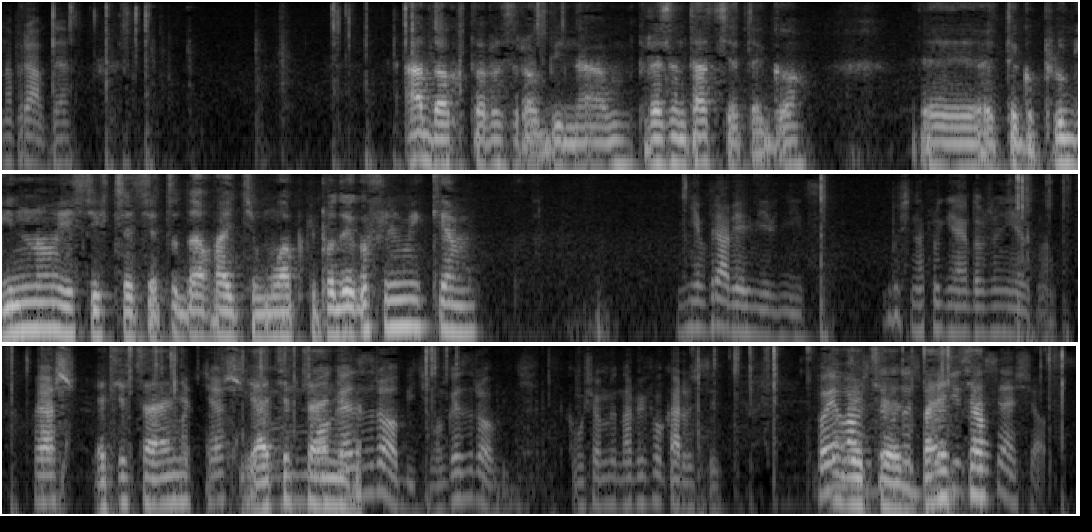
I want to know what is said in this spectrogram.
Naprawdę. A doktor zrobi nam prezentację tego, y, tego pluginu. Jeśli chcecie, to dawajcie mu łapki pod jego filmikiem. Nie wrabiaj mnie w nic. Bo się na pluginach dobrze nie znam. Chociaż, Ja cię wcale nie... chociaż Ja cię wcale mogę nie... zrobić, mogę zrobić. Tylko musiałbym najpierw ogarnąć ty. Powiem No wam, wiecie, że to jest 20 godzina Essentials.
